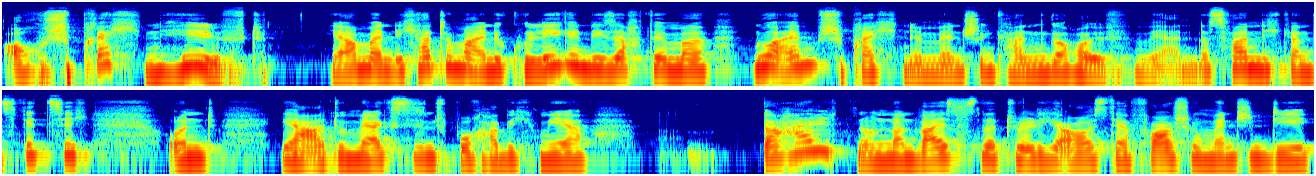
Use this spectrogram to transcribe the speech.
auch Sprechen hilft. Ja, ich hatte mal eine Kollegin, die sagte immer, nur einem sprechenden Menschen kann geholfen werden. Das fand ich ganz witzig. Und ja, du merkst, diesen Spruch habe ich mir behalten. Und man weiß es natürlich auch aus der Forschung, Menschen, die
